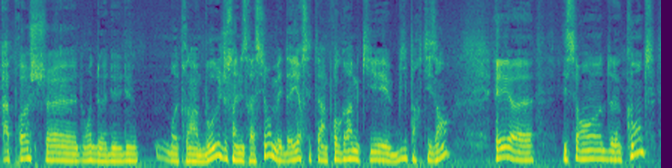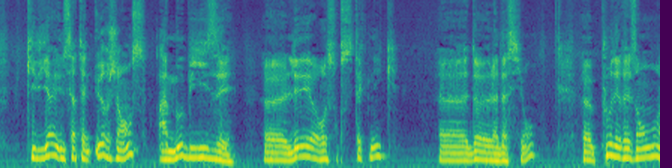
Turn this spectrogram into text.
approche euh, donc de, de- de- président Bush, de son administration, mais d'ailleurs c'était un programme qui est bipartisan. Et euh, ils se rendent compte qu'il y a une certaine urgence à mobiliser les ressources techniques de la nation pour des raisons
